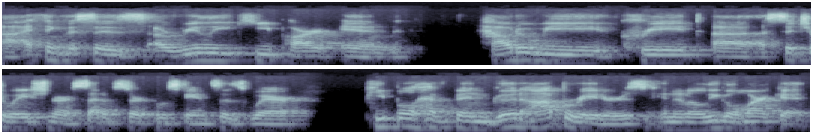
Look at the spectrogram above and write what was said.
uh, I think this is a really key part in how do we create a, a, situation or a set of circumstances where people have been good operators in an illegal market.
